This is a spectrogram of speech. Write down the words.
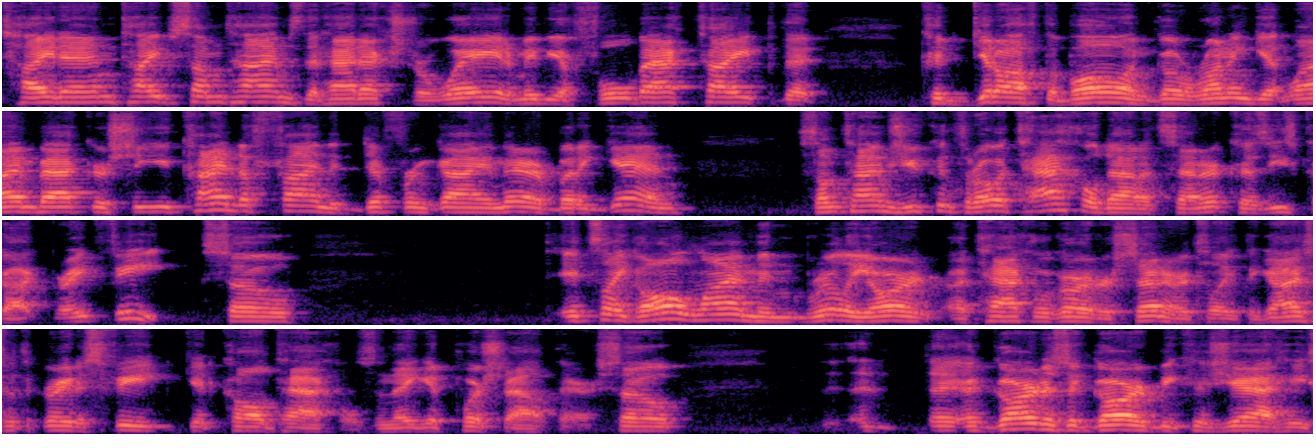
tight end type sometimes that had extra weight, or maybe a fullback type that could get off the ball and go run and get linebackers. So you kind of find a different guy in there. But again, sometimes you can throw a tackle down at center because he's got great feet. So it's like all linemen really aren't a tackle guard or center. It's like the guys with the greatest feet get called tackles and they get pushed out there. So a guard is a guard because yeah, he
